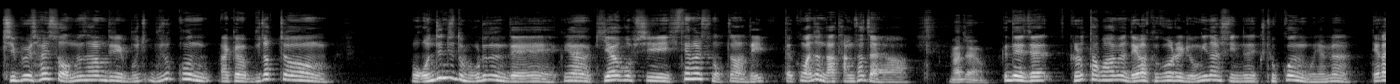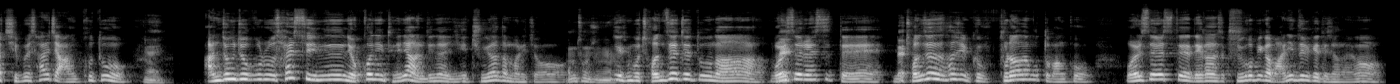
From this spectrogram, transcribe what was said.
집을 살 수 없는 사람들이 무, 무조건 아 그러니까 무작정 뭐 언젠지도 모르는데 그냥 기약 없이 희생할 수는 없잖아. 내 그럼 완전 나 당사자야. 맞아요 근데 이제 그렇다고 하면 내가 그거를 용인할 수 있는 그 조건은 뭐냐면 내가 집을 살지 않고도 네 안정적으로 살 수 있는 여건이 되냐 안 되냐 이게 중요하단 말이죠. 엄청 중요해요 근데 뭐 전세제도나 월세를 했을 때 네. 전세는 사실 그 불안한 것도 많고 월세 했을 때 내가 주거비가 많이 들게 되잖아요.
